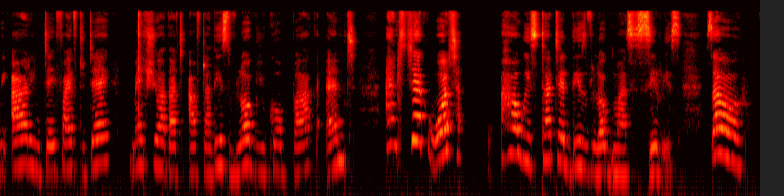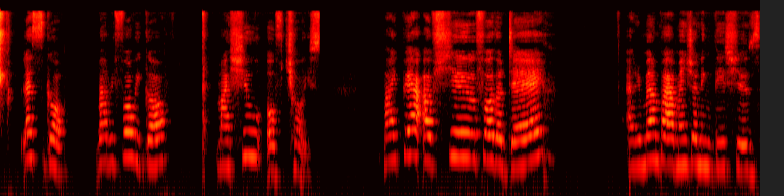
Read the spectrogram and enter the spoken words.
we are in day 5 today. Make sure that after this vlog you go back and and check what how we started this vlogmas series. So let's go. But before we go my shoe of choice. My pair of shoe for the day. I remember mentioning these shoes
